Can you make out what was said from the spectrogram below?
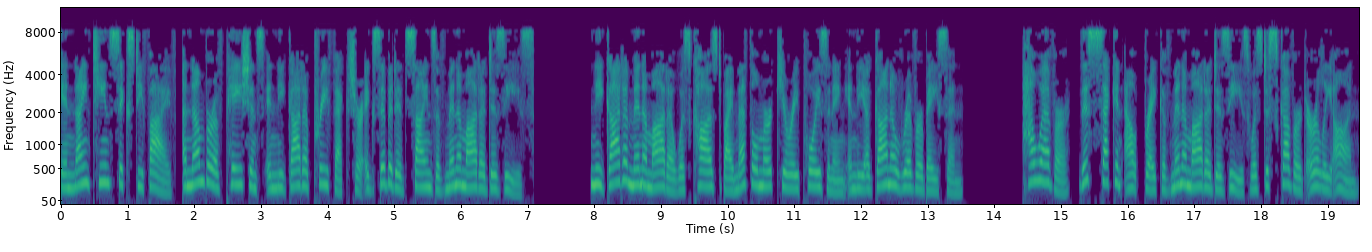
In 1965, a number of patients in Niigata Prefecture exhibited signs of Minamata disease. Niigata-Minamata was caused by methylmercury poisoning in the Agano River basin. However, this second outbreak of Minamata disease was discovered early on.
